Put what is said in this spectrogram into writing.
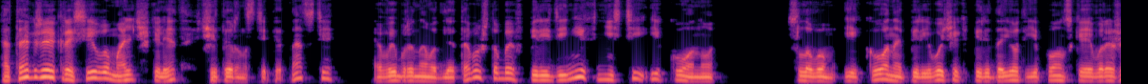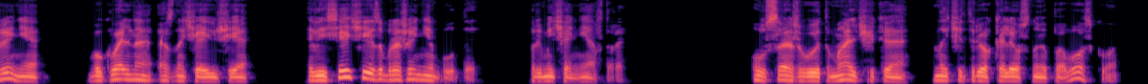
А также красивого мальчика лет 14-15, выбранного для того, чтобы впереди них нести икону. Словом «икона» переводчик передает японское выражение, буквально означающее «висящее изображение Будды». Примечание автора. Усаживают мальчика на четырехколесную повозку,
